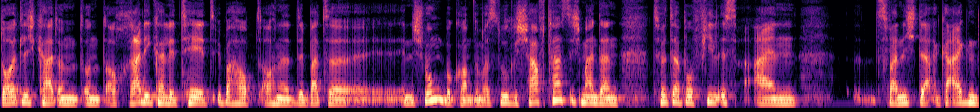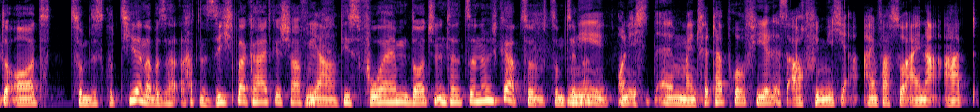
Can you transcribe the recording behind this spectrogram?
Deutlichkeit und, und auch Radikalität überhaupt auch eine Debatte äh, in Schwung bekommt. Und was du geschafft hast, ich meine, dein Twitter-Profil ist ein zwar nicht der geeignete Ort zum Diskutieren, aber es hat eine Sichtbarkeit geschaffen, ja. die es vorher im deutschen Internet noch nicht gab zum, zum Thema. Nee, und ich, äh, mein Twitter-Profil ist auch für mich einfach so eine Art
